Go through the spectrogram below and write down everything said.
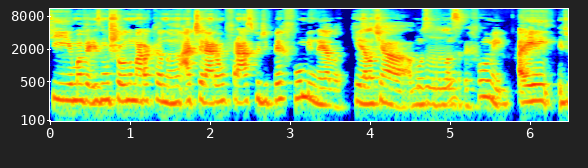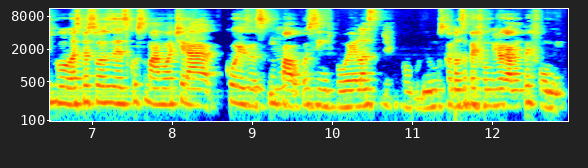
que uma vez num show no Maracanã atiraram um frasco de perfume nela, que ela tinha a música do Lança Perfume. Aí, tipo, as pessoas às vezes costumavam atirar coisas no palco, assim, tipo, ela, tipo, na música Lança Perfume jogavam perfume.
